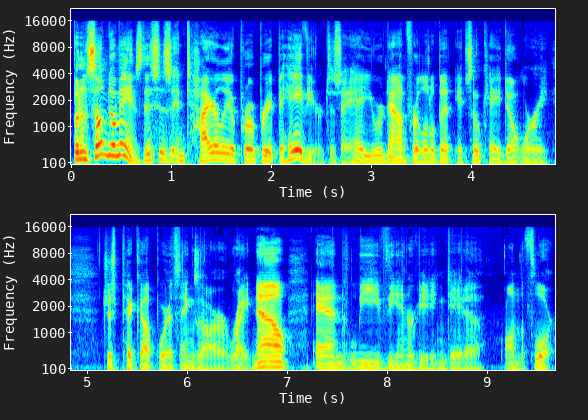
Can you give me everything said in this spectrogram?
But in some domains, this is entirely appropriate behavior to say, hey, you were down for a little bit. It's okay. Don't worry. Just pick up where things are right now and leave the intervening data on the floor.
